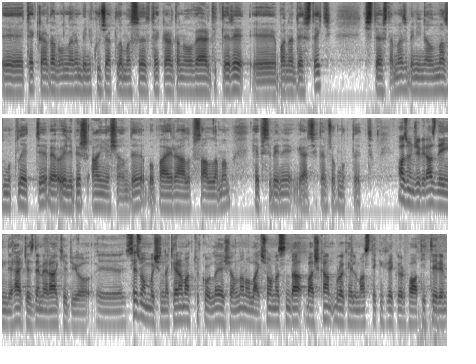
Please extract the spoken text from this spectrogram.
e, tekrardan onların beni kucaklaması, tekrardan o verdikleri e, bana destek ister istemez beni inanılmaz mutlu etti ve öyle bir an yaşandı. Bu bayrağı alıp sallamam hepsi beni gerçekten çok mutlu etti. Az önce biraz değindi. Herkes de merak ediyor. Ee, sezon başında Kerem Aktürkoğlu'la yaşanılan olay. Sonrasında Başkan Burak Elmas, Teknik Direktör Fatih Terim,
